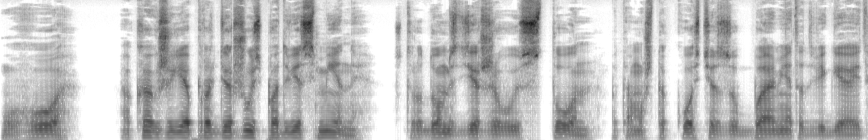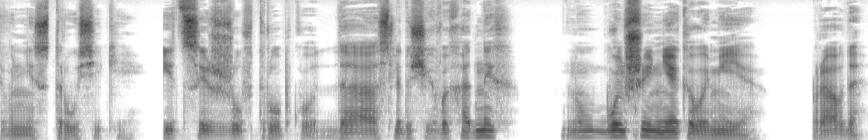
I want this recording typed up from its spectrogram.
Ого, а как же я продержусь по две смены? С трудом сдерживаю стон, потому что Костя зубами отодвигает вниз трусики. И цежу в трубку. До следующих выходных? Ну, больше некого, Мия. Правда?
